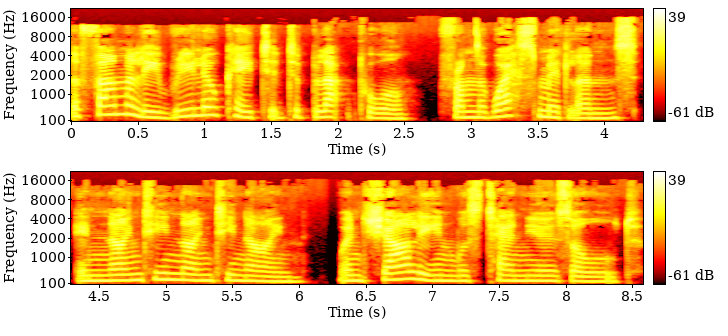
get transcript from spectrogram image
The family relocated to Blackpool from the West Midlands in 1999 when Charlene was 10 years old.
